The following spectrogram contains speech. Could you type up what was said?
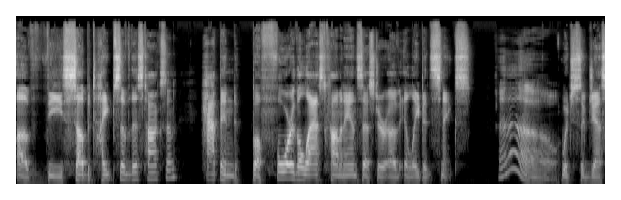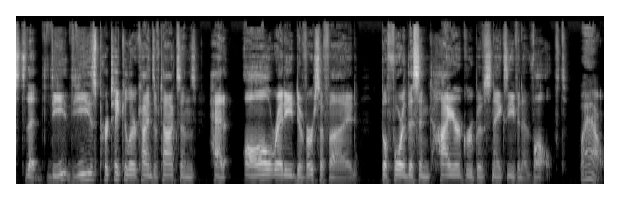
of the subtypes of this toxin happened before the last common ancestor of elapid snakes. Oh. which suggests that the, these particular kinds of toxins had already diversified before this entire group of snakes even evolved. Wow.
